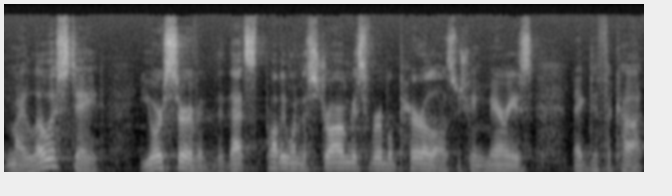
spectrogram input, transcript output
in my low estate, your servant. That's probably one of the strongest verbal parallels between Mary's Magnificat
